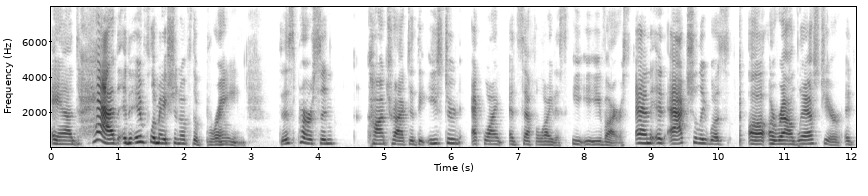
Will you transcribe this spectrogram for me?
and had an inflammation of the brain. This person contracted the Eastern Equine Encephalitis, EEE virus. And it actually was uh, around last year. It,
